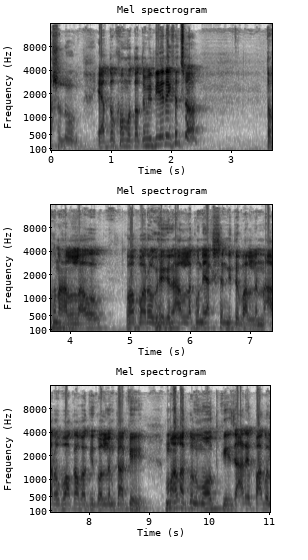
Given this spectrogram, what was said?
আসলো? এত ক্ষমতা তুমি দিয়ে রেখেছ? তখন আল্লাহ অপারগ হয়ে গেলেন, আল্লাহ কোনো অ্যাকশন নিতে পারলেন না। আরও বকাবাকি করলেন কাকে? মালাকুল মতকে যে আরে পাগল,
